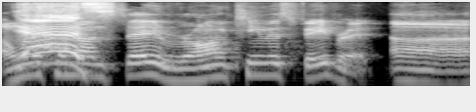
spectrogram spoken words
I want to come out and Yes! say wrong team is favorite. Uh,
